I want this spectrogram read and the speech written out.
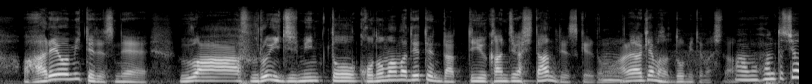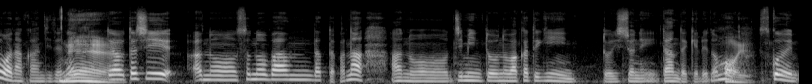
うんあれを見てですねうわー古い自民党このまま出てんだっていう感じがしたんですけれども、うん、あれ秋山さんどう見てました？あもう本当昭和な感じでね、ねで私あのその晩だったかなあの自民党の若手議員と一緒にいたんだけれども、はい、すごい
